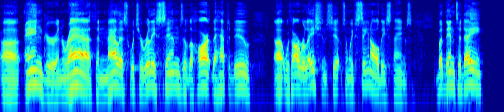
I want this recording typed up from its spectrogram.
uh, anger and wrath and malice, which are really sins of the heart that have to do uh, with our relationships, and we've seen all these things. But then today,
